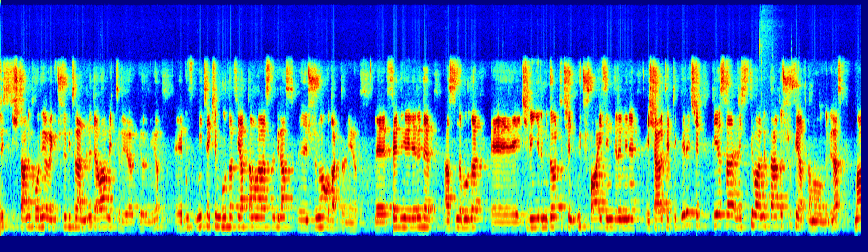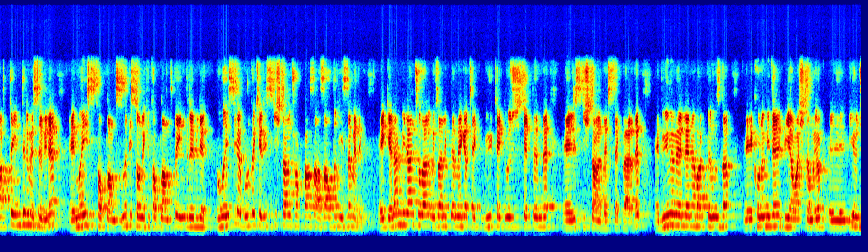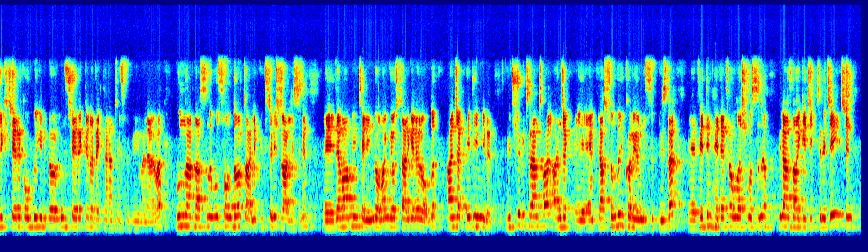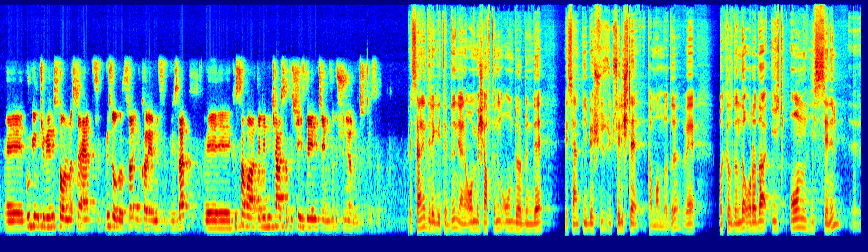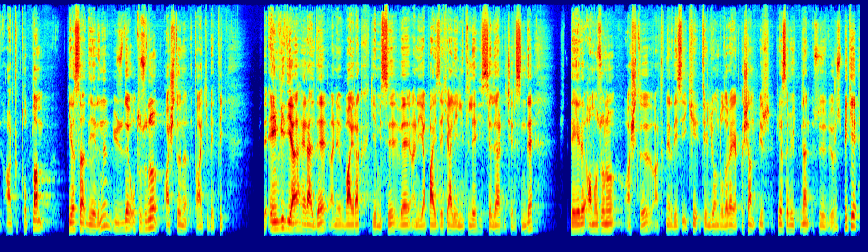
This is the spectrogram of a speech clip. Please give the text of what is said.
risk iştahını koruyor ve güçlü bir trendini devam ettiriyor görünüyor. E, bu nitekim burada fiyatlamalar aslında biraz e, şuna odaklanıyor. E, Fed üyeleri de aslında burada e, 2024 için 3 faiz indirimini işaret ettikleri için piyasa riskli varlıklarda şu fiyatlama oldu biraz. Mart'ta indirmese bile e, Mayıs toplantısında bir sonraki toplantıda indirebilir. Dolayısıyla buradaki risk iştahının çok fazla azaldığını izlemedik. E, gelen bilançolar özellikle mega tek, büyük teknoloji şirketlerinde e, risk iştahına destek verdi. E, büyüme verilerine baktığımızda e, ekonomide bir yavaşlama yok. E, bir önceki çeyrek olduğu gibi dördüncü çeyrekte de beklenti üstü büyümeler var. Bunlar da aslında bu son 4 aylık yükseliş rallisinin e, devamı niteliğinde olan göstergeler oldu. Ancak dediğim gibi güçlü bir trend var ancak e, enflasyonda yukarı yönlü sürprizler e, Fed'in hedefe ulaşmasını biraz daha geciktireceği için e, bugünkü veri sonrası eğer sürpriz olursa yukarı yönlü sürprizler e, kısa vadeli bir kar satışı izleyebileceğimizi düşünüyorum açıkçası. Ve sen de dile getirdin yani 15 haftanın 14'ünde S&P 500 yükselişle tamamladı ve bakıldığında orada ilk 10 hissenin e, artık toplam piyasa değerinin %30'unu aştığını takip ettik. Nvidia herhalde hani bayrak gemisi ve hani yapay zeka ile ilintili hisseler içerisinde değeri Amazon'u aştığı artık neredeyse 2 trilyon dolara yaklaşan bir piyasa büyüklüğünden söz ediyoruz. Peki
